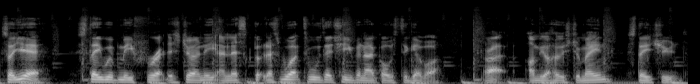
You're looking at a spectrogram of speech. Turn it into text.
So yeah, stay with me throughout this journey and let's let's work towards achieving our goals together. All right, I'm your host Jermaine. Stay tuned.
